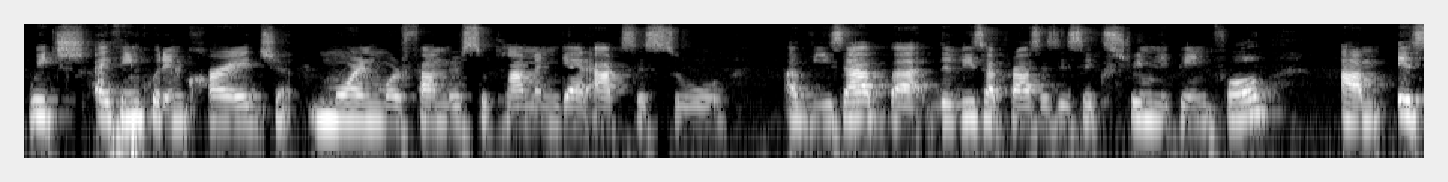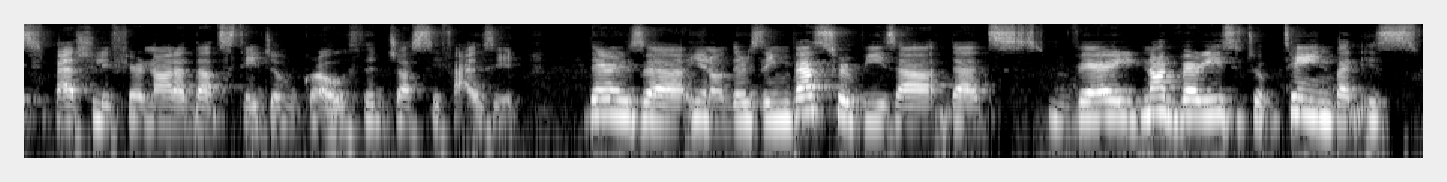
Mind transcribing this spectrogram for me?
which I think would encourage more and more founders to come and get access to a visa. But the visa process is extremely painful, um, especially if you're not at that stage of growth that justifies it there's a you know there's the investor visa that's very not very easy to obtain but is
